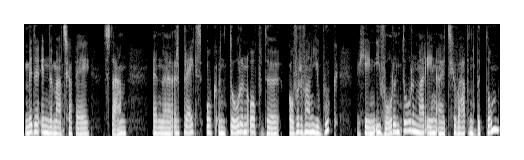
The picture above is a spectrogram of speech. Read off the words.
midden in de maatschappij staan. En uh, er prijkt ook een toren op de cover van je boek. Geen ivoren toren, maar een uit gewapend beton.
